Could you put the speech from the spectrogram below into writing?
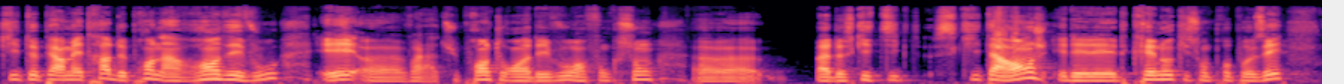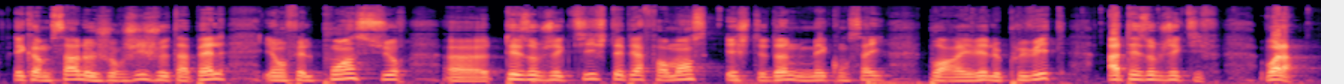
qui te permettra de prendre un rendez-vous et euh, voilà, tu prends ton rendez-vous en fonction euh, bah, de ce qui, t'arrange et des créneaux qui sont proposés. Et comme ça, le jour J, je t'appelle et on fait le point sur euh, tes objectifs, tes performances et je te donne mes conseils pour arriver le plus vite à tes objectifs. Voilà.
